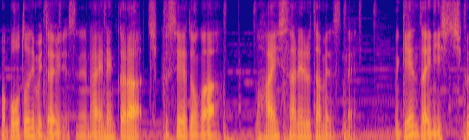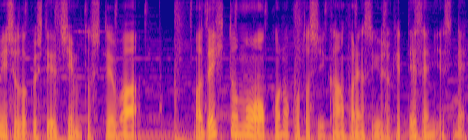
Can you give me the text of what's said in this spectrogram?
まあ、冒頭でも言ったようにですね、来年から地区制度が廃止されるためですね、現在西地区に所属しているチームとしては、まあ、ぜひともこの今年カンファレンス優勝決定戦にですね、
